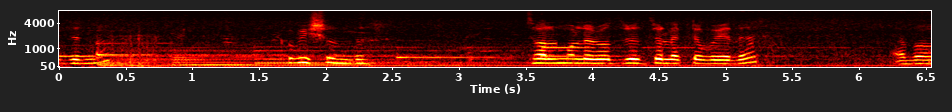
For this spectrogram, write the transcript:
এই জন্য খুবই সুন্দর। ঝলমলে রৌদ্রোজ্জ্বল একটা ওয়েদার এবং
